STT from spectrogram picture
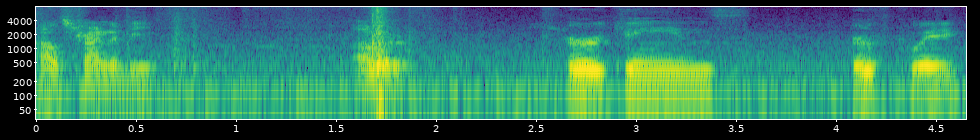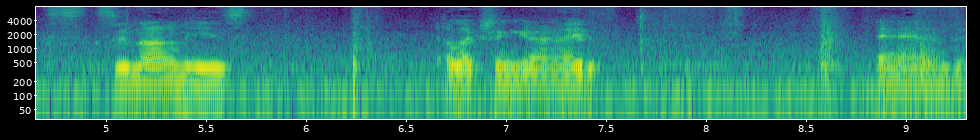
I was trying to be other hurricanes, earthquakes, tsunamis, election guide, and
